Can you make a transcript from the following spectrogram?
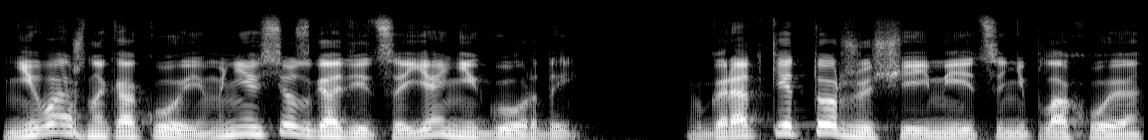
Неважно какой, мне все сгодится, я не гордый. В городке торжище имеется неплохое,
